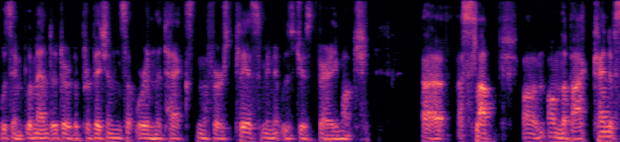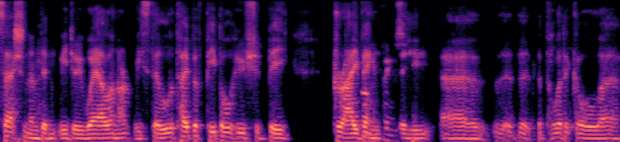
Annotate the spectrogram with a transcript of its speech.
was implemented or the provisions that were in the text in the first place. I mean, it was just very much uh, a slap on, on the back kind of session. And didn't we do well? And aren't we still the type of people who should be driving the, uh, the, the, the political uh,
